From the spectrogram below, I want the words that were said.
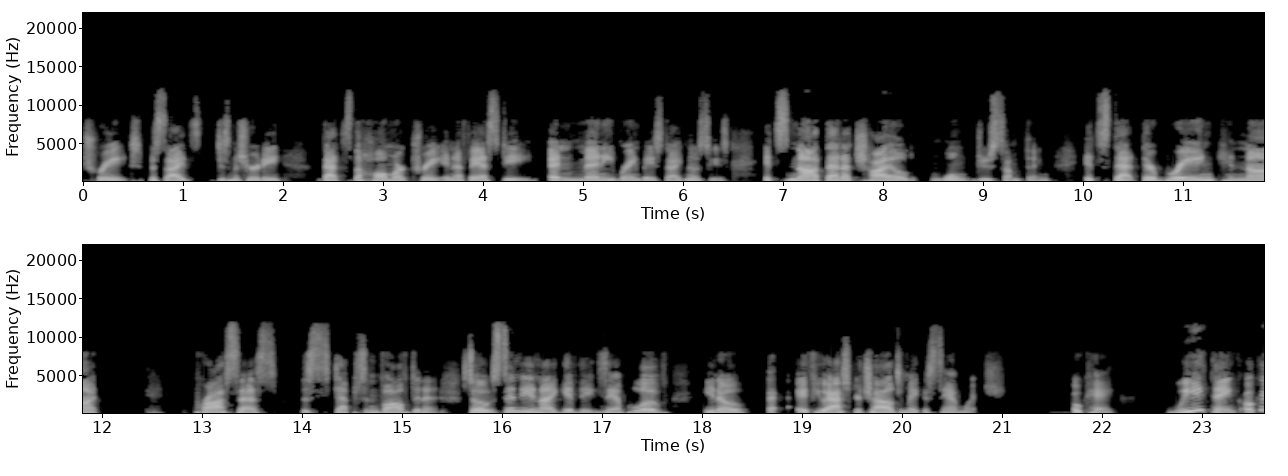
trait besides dysmaturity that's the hallmark trait in FASD and many brain based diagnoses. It's not that a child won't do something, it's that their brain cannot process the steps involved in it. So, Cindy and I give the example of, you know, if you ask your child to make a sandwich, okay, we think, okay,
